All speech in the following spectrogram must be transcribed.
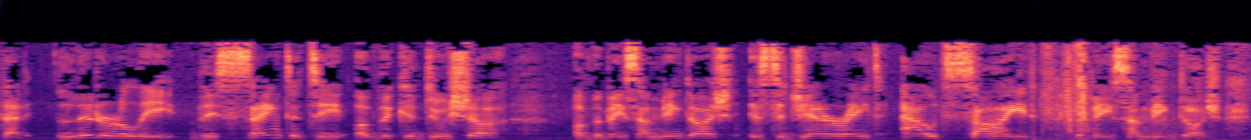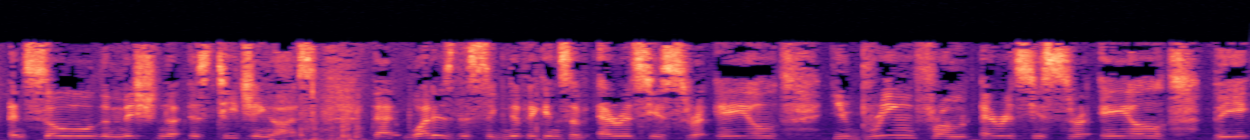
that literally the sanctity of the Kedusha of the Beis Hamikdash is to generate outside the Beis Hamikdash. And so the Mishnah is teaching us that what is the significance of Eretz Yisrael? You bring from Eretz Yisrael the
